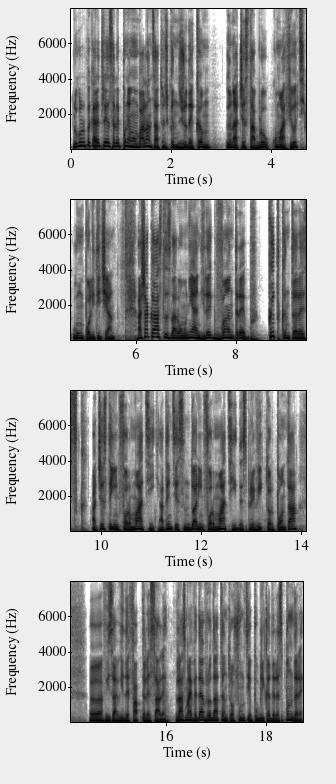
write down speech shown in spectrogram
Lucruri pe care trebuie să le punem în balanță atunci când judecăm în acest tablou cu mafioți un politician. Așa că astăzi la România în direct vă întreb cât cântăresc aceste informații, atenție, sunt doar informații despre Victor Ponta uh, vis-a-vis -vis de faptele sale. L-ați mai vedea vreodată într-o funcție publică de răspundere?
